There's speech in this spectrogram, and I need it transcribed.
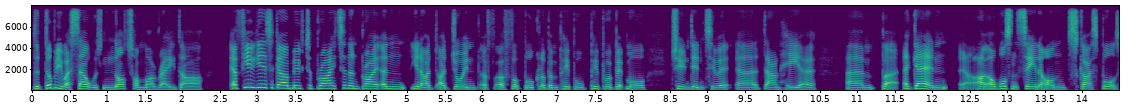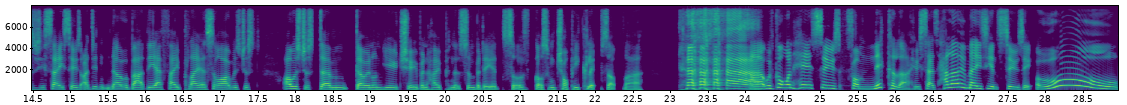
the WSL was not on my radar. A few years ago, I moved to Brighton, and Brighton, you know, I, I joined a, a football club, and people people were a bit more tuned into it uh, down here. Um, but again, I, I wasn't seeing it on Sky Sports, as you say, Suze. I didn't know about the FA player, so I was just I was just um, going on YouTube and hoping that somebody had sort of got some choppy clips up there. Uh, we've got one here, Suze, from Nicola, who says, Hello, Maisie and Suzi. Oh,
